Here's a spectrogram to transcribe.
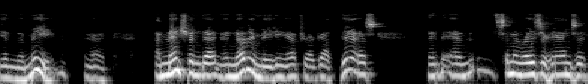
in the meeting. I, I mentioned that in another meeting after I got this, and, and someone raised their hand and said,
